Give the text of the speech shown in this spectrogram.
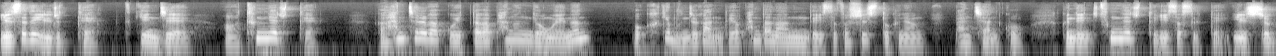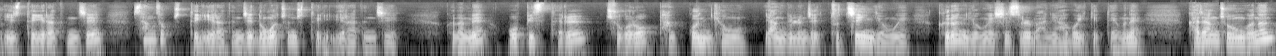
1세대 1주택, 특히 이제 어, 특례주택, 그러니까 한 채를 갖고 있다가 파는 경우에는 뭐 크게 문제가 안 돼요. 판단하는 데 있어서 실수도 그냥 많지 않고. 근데 특례주택이 있었을 때 일시적 이주택이라든지 상속주택이라든지 농어촌 주택이라든지 그 다음에 오피스텔을 주거로 바꾼 경우 이제 두 채인 경우에 그런 경우에 실수를 많이 하고 있기 때문에 가장 좋은 거는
